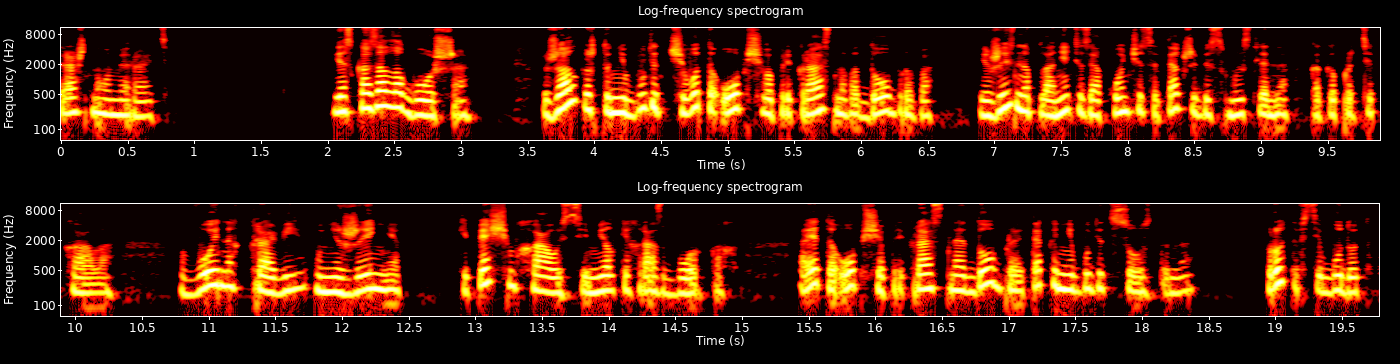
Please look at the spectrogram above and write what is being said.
Страшно умирать. Я сказала Гоше. Жалко, что не будет чего-то общего, прекрасного, доброго, и жизнь на планете закончится так же бессмысленно, как и протекала. В войнах, крови, унижениях, кипящем хаосе, мелких разборках. А это общее, прекрасное, доброе так и не будет создано. Просто все будут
